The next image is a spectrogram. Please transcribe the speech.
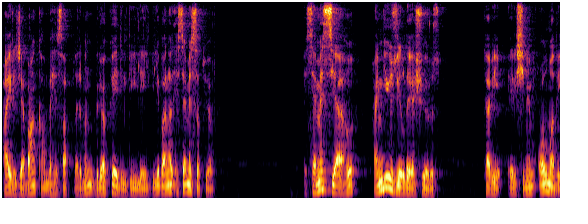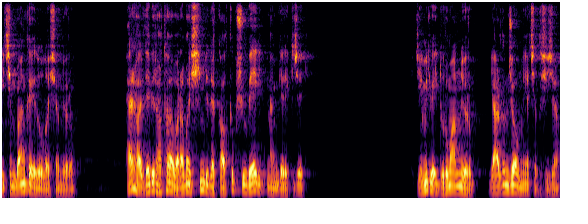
Ayrıca bankam ve hesaplarımın bloke edildiği ile ilgili bana SMS atıyor. SMS yahu, hangi yüzyılda yaşıyoruz? Tabii erişimim olmadığı için bankaya da ulaşamıyorum. Herhalde bir hata var ama şimdi de kalkıp şubeye gitmem gerekecek. Cemil Bey durumu anlıyorum. Yardımcı olmaya çalışacağım.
